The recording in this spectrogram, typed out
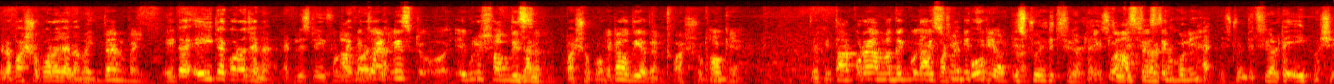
এটা পাঁচশো করা যায় না ভাই? দেন ভাই। এটা এইটা করা যায় না অ্যাটলিস্ট এই ফোনটা করা যায় না। অ্যাটলিস্ট এগুলি সব জান দিচ্ছেন পাঁচশো কম। এটাও দিয়ে দেন। পাঁচশো কম। ওকে দেখে তারপরে আমরা দেখব এস তারপর টোয়েন্টি দেখব থ্রি থ্রি আলটা এস একটু টোয়েন্টি আস্তে থ্রি আস্তে গুনি। হ্যাঁ এস টোয়েন্টি আলটা এই পাশে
